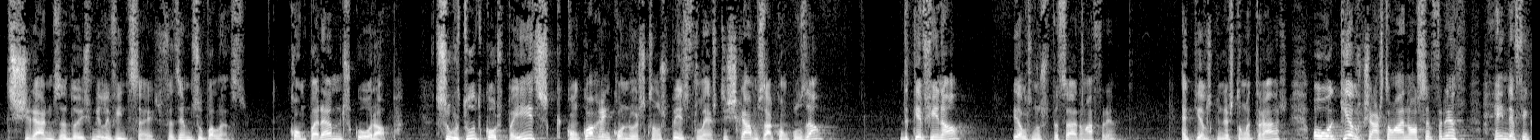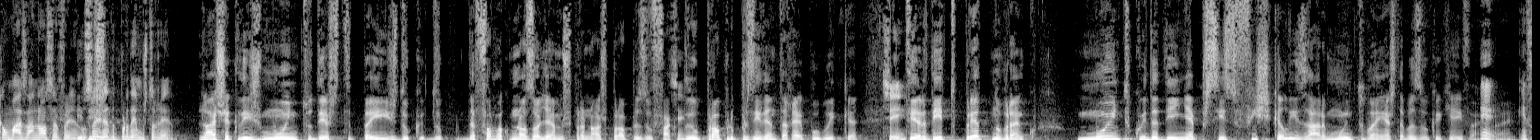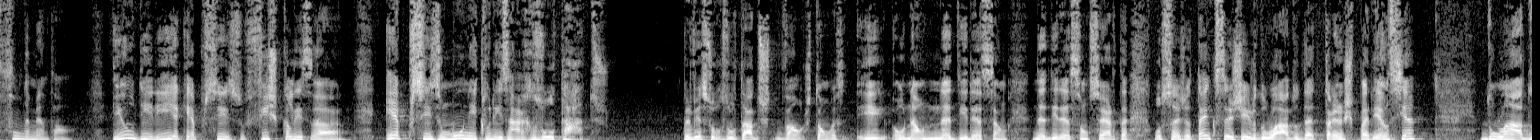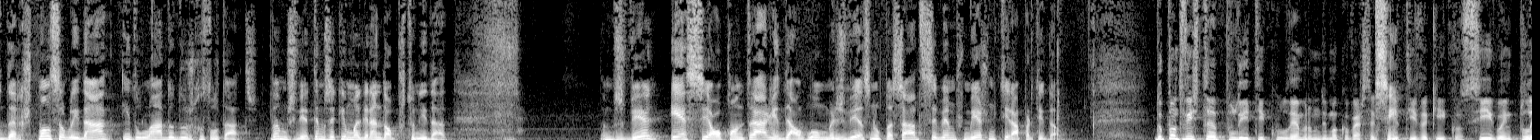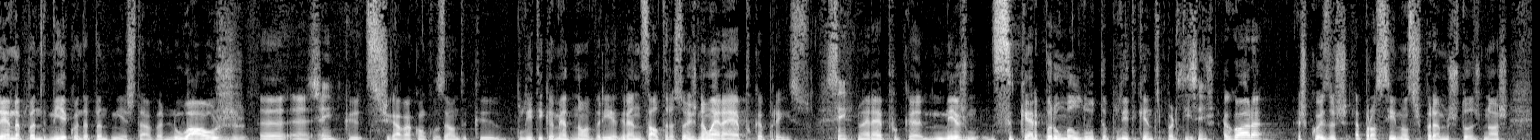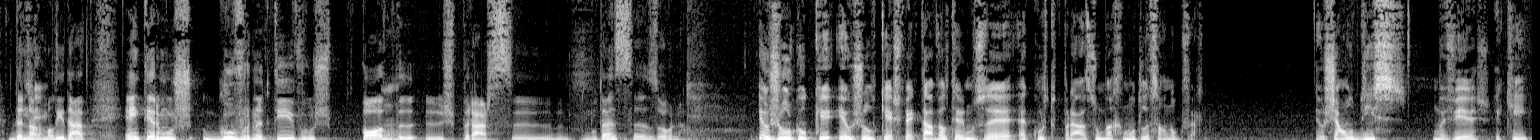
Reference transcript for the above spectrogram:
de chegarmos a 2026, fazemos o balanço, comparamos-nos com a Europa, sobretudo com os países que concorrem connosco, que são os países de leste, e chegamos à conclusão de que, afinal, eles nos passaram à frente. Aqueles que ainda estão atrás, ou aqueles que já estão à nossa frente, ainda ficam mais à nossa frente. E ou diz, seja, de perdemos terreno. Não acha que diz muito deste país, do, do, da forma como nós olhamos para nós próprios, o facto Sim. de o próprio Presidente da República Sim. ter dito, preto no branco, muito cuidadinho, é preciso fiscalizar muito bem esta bazuca que aí vem. É, é? é fundamental. Eu diria que é preciso fiscalizar, é preciso monitorizar resultados para ver se os resultados vão, estão ir ou não na direção, na direção certa. Ou seja, tem que se agir do lado da transparência, do lado da responsabilidade e do lado dos resultados. Vamos ver, temos aqui uma grande oportunidade. Vamos ver, esse, ao contrário de algumas vezes no passado, sabemos mesmo tirar partido dele. Do ponto de vista político, lembro-me de uma conversa que Sim. tive aqui consigo em plena pandemia, quando a pandemia estava no auge, uh, uh, em que se chegava à conclusão de que politicamente não haveria grandes alterações. Não era época para isso. Sim. Não era época mesmo sequer para uma luta política entre partidos. Sim. Agora as coisas aproximam-se, esperamos todos nós, da normalidade. Em termos governativos, Pode hum. esperar-se mudanças ou não? Eu julgo que, eu julgo que é expectável termos a, a curto prazo uma remodelação no governo. Eu já o disse uma vez aqui,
